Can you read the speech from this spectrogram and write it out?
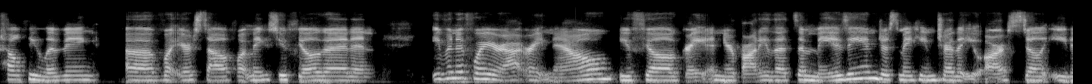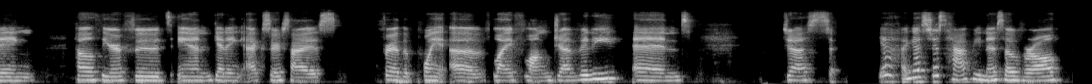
healthy living of what yourself, what makes you feel good and even if where you're at right now, you feel great in your body, that's amazing. Just making sure that you are still eating healthier foods and getting exercise for the point of life longevity and just, yeah, I guess just happiness overall.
